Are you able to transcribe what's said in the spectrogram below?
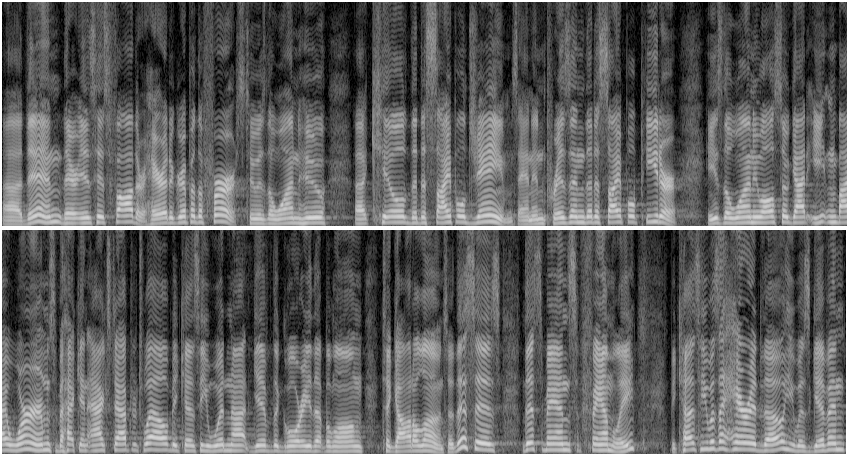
Uh, then there is his father, Herod Agrippa I, who is the one who uh, killed the disciple James and imprisoned the disciple Peter. He's the one who also got eaten by worms back in Acts chapter 12 because he would not give the glory that belonged to God alone. So this is this man's family. Because he was a Herod, though, he was given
